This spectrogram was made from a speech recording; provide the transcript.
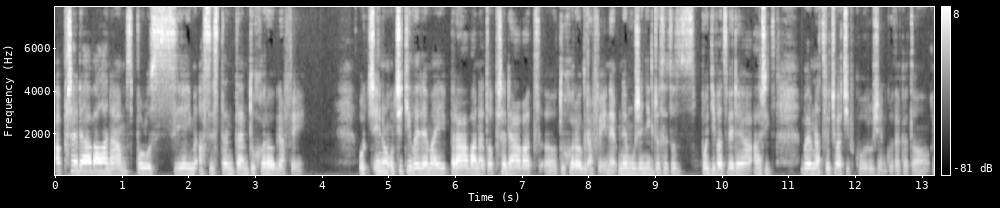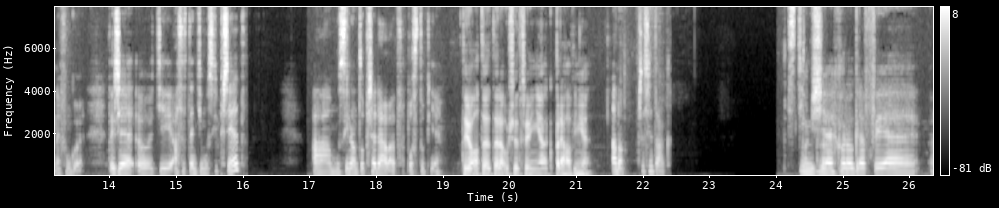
a předávala nám spolu s jejím asistentem tu choreografii. Uč, jenom určití lidé mají práva na to předávat uh, tu choreografii. Ne, nemůže někdo se to podívat z videa a říct, budeme nacvičovat čipkovou růženku, tak to nefunguje. Takže uh, ti asistenti musí přijet a musí nám to předávat postupně. Ty jo, a to je teda ošetření nějak právně? Ano, přesně tak. S tím, tak, že choreografie, eh,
